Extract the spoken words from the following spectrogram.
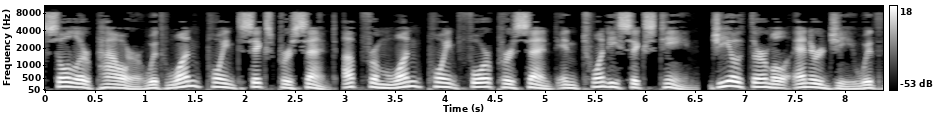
solar power with 1.6% up from 1.4% in 2016, geothermal energy with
